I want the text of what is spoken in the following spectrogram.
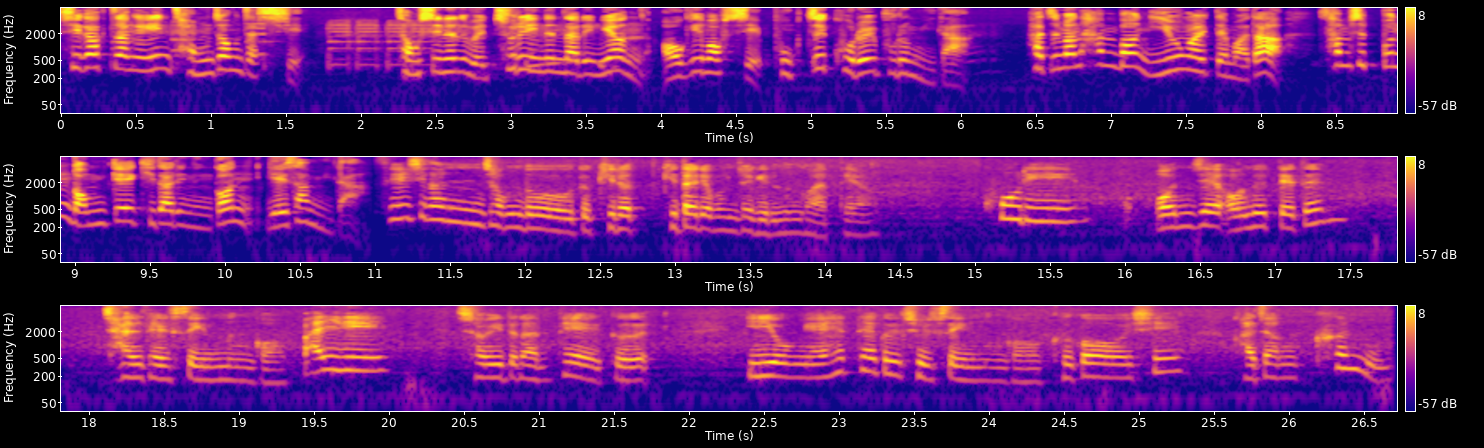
시각장애인 정정자 씨. 정 씨는 외출이 있는 날이면 어김없이 복지콜을 부릅니다. 하지만 한 번 이용할 때마다 30분 넘게 기다리는 건 예사입니다. 3시간 정도도 기다, 기다려 본 적이 있는 것 같아요. 콜이 언제 어느 때든 잘 될 수 있는 거, 빨리 저희들한테 그 이용의 혜택을 줄 수 있는 거, 그것이 가장 큰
